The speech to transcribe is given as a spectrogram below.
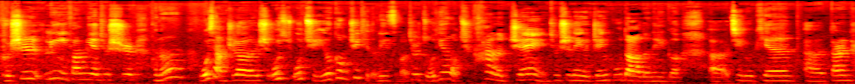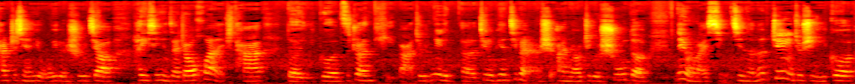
可是另一方面，就是可能我想知道的是，我我举一个更具体的例子吧，就是昨天我去看了 Jane，就是那个 Jane Goodall 的那个呃纪录片，呃，当然他之前有过一本书叫《黑猩猩在召唤》，也是他的一个自传体吧，就是那个呃纪录片基本上是按照这个书的内容来行进的。那 Jane 就是一个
